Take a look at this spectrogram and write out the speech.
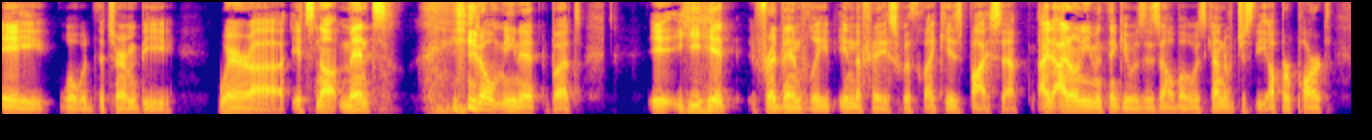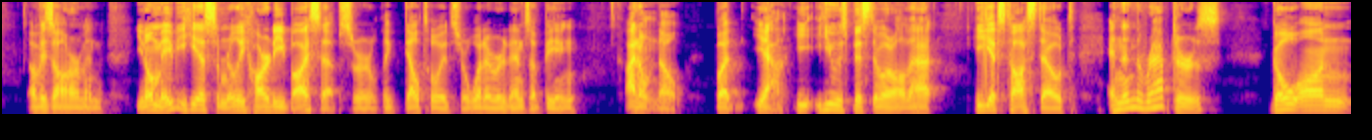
A, what would the term be? Where uh, it's not meant, you don't mean it, but it, he hit Fred VanVleet in the face with like his bicep. I, I don't even think it was his elbow. It was kind of just the upper part of his arm. And, you know, maybe he has some really hardy biceps or like deltoids or whatever it ends up being. I don't know. But yeah, he, he was pissed about all that. He gets tossed out. And then the Raptors go on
